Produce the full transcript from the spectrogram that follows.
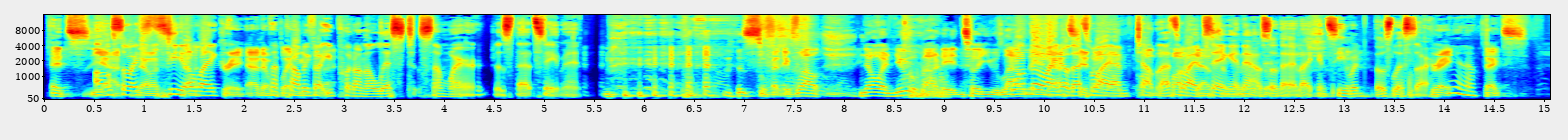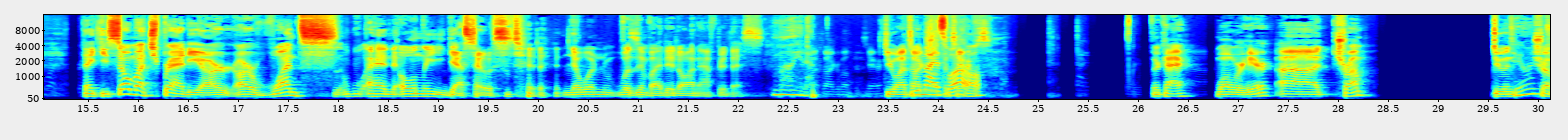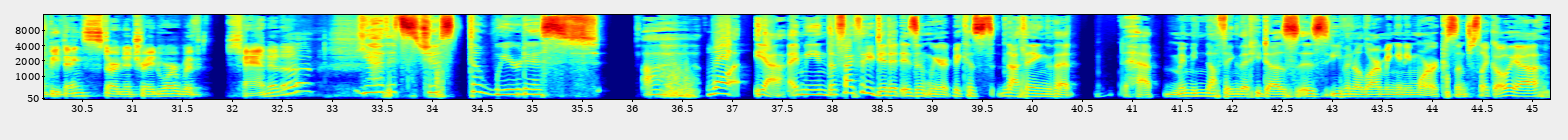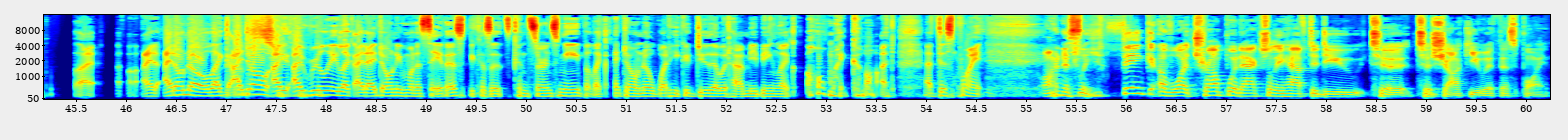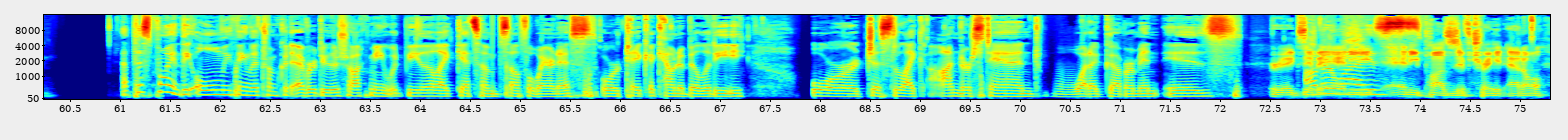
It's yeah, also, I no, feel like great. I don't blame probably got you put on a list somewhere. Just that statement. sweaty. Well, no one knew about it until you loudly. Well, no, I know that's why I'm the- tell, that's why I'm saying it now so that I can see what those lists are. Great. You know. Thanks. Thank you so much, Brandy, our our once and only guest host. no one was invited on after this. Well, you know. Do you want to talk We about as the well. tariffs? Okay. While we're here, uh, Trump doing, Doing Trumpy things, starting a trade war with Canada. Yeah, that's just the weirdest. Uh, well, yeah. I mean, the fact that he did it isn't weird because nothing that hap- I mean, nothing that he does is even alarming anymore. Because I'm just like, oh yeah, I, I, I don't know. Like, I don't. I, I really like. I, I don't even want to say this because it concerns me. But like, I don't know what he could do that would have me being like, oh my god, at this point. Honestly, think of what Trump would actually have to do to to shock you at this point. At this point, the only thing that Trump could ever do to shock me would be to like get some self awareness or take accountability or just like understand what a government is. Or exhibit Otherwise- any, any positive trait at all.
